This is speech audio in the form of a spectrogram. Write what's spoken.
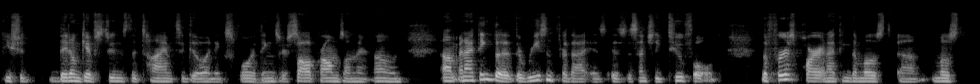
you should they don't give students the time to go and explore things or solve problems on their own. Um, and i think the the reason for that is is essentially twofold. The first part and i think the most um, most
